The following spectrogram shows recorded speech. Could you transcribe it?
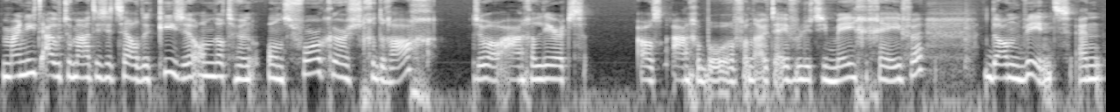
maar niet automatisch hetzelfde kiezen, omdat hun ons voorkeursgedrag, zowel aangeleerd als aangeboren vanuit de evolutie meegegeven, dan wint. En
